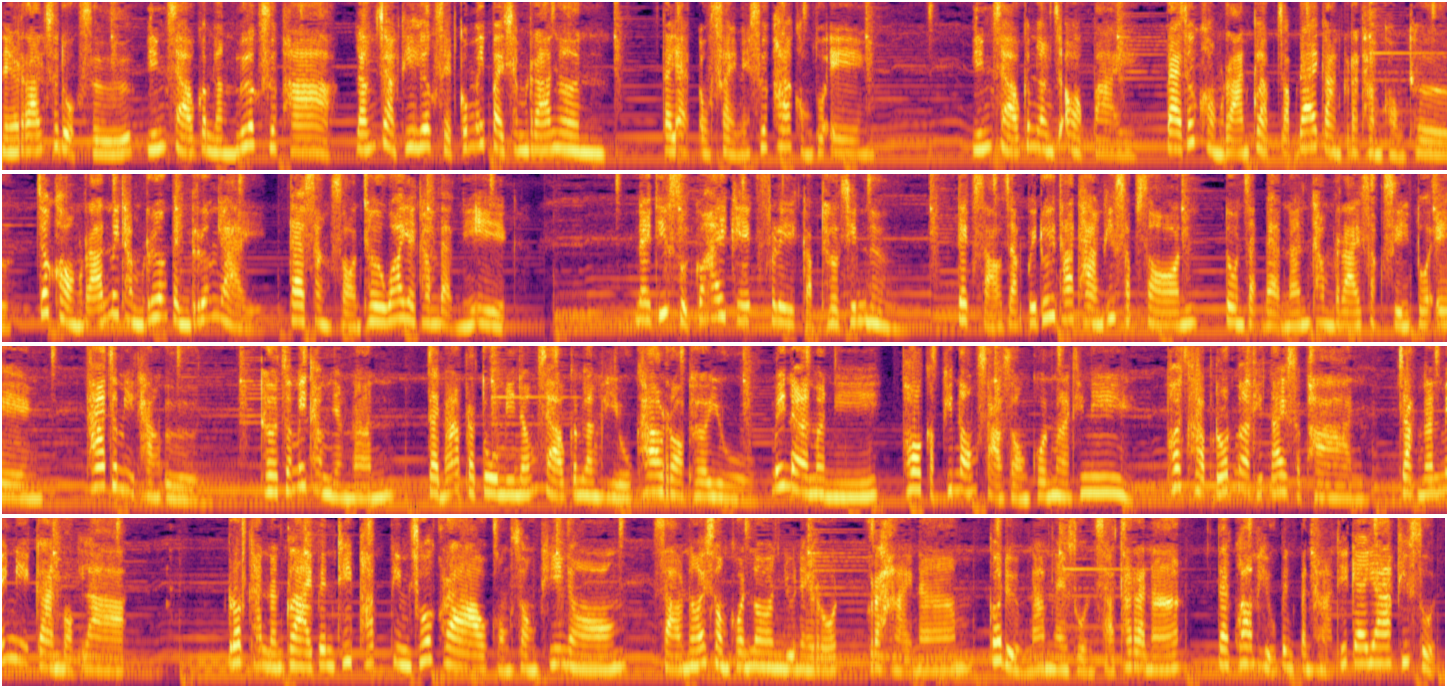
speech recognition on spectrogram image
ในร้านสะดวกซื้อหญิงสาวกำลังเลือกเสื้อผ้า หลังจากที่เลือกเสร็จก็ไม่ไปชำระเงิน แต่แอบเอาใส่ในเสื้อผ้าของตัวเองหญิงสาวกำลังจะออกไป แต่เจ้าของร้านกลับจับได้การกระทำของเธอ เจ้าของร้านไม่ทำเรื่องเป็นเรื่องใหญ่ แต่สั่งสอนเธอว่าอย่าทำแบบนี้อีก ในที่สุดก็ให้เค้กฟรีกับเธอชิ้นหนึ่ง เด็กสาวจากไปด้วยท่าทางที่ซับซ้อน โดนจับแบบนั้นทำร้ายศักดิ์ศรีตัวเอง ถ้าจะมีทางอื่น เธอจะไม่ทำอย่างนั้น แต่หน้าประตูมีน้องสาวกำลังหิวข้าวรอเธออยู่ ไม่นานมานี้ พ่อกับพี่น้องสาวสองคนมาที่นี่ พ่อขับรถมาที่ใต้สะพาน จากนั้นไม่มีการบอกลา รถคันนั้นกลายเป็นที่พักพิงชั่วคราวของสองพี่น้อง สาวน้อยสองคนนอนอยู่ในรถ กระหายน้ำก็ดื่มน้ำในสวนสาธารณะ แต่ความหิวเป็นปัญหาที่แก้ยากที่สุด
